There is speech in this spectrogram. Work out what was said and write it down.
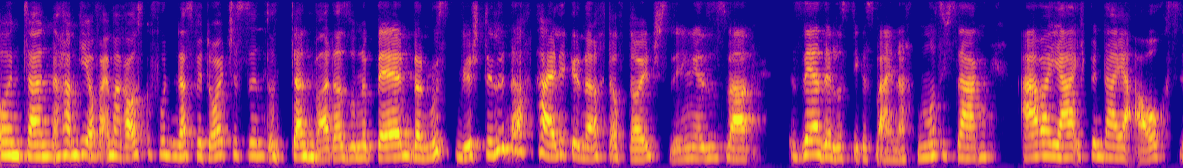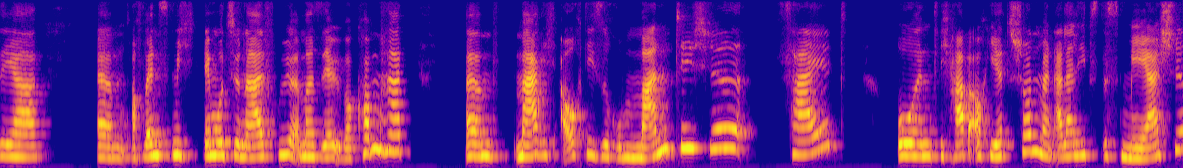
Und dann haben die auf einmal rausgefunden, dass wir Deutsche sind. Und dann war da so eine Band. Dann mussten wir Stille Nacht, Heilige Nacht auf Deutsch singen. Also es war sehr, sehr lustiges Weihnachten, muss ich sagen. Aber ja, ich bin da ja auch sehr, ähm, auch wenn es mich emotional früher immer sehr überkommen hat, ähm, mag ich auch diese romantische Zeit und ich habe auch jetzt schon mein allerliebstes Märchen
